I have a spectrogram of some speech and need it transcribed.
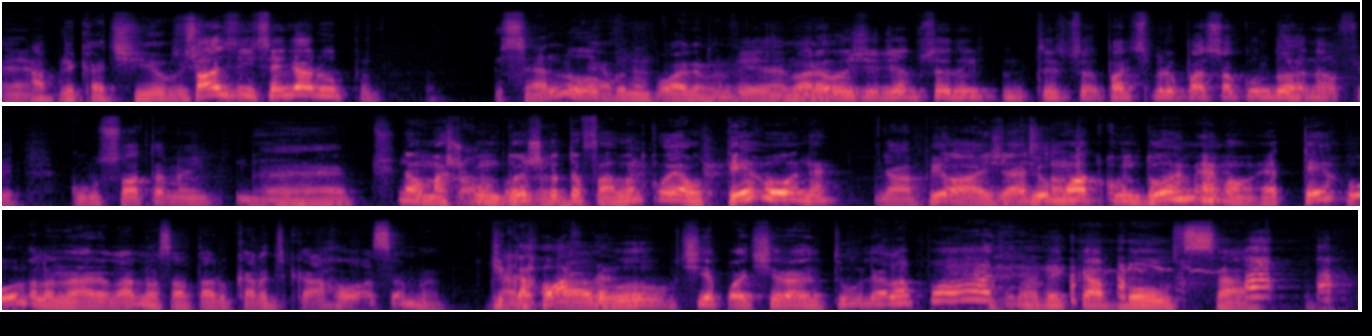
é. aplicativos. Sozinho, sem garupa. Isso é louco, É né? foda, mano. vê. Agora, hoje em dia, não precisa nem, pode se preocupar só com dor, não, filho. Com um só também. É. Não, mas com dois que eu tô falando é o terror, né? Ah, pior, já é moto com dois, meu irmão? É terror. Falando na área lá, não, assaltaram o cara de carroça, mano. De carroça? Parou, tia, pode tirar o entulho? Ela pode, mas vem com a bolsa.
